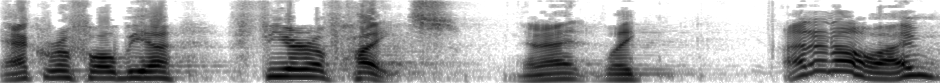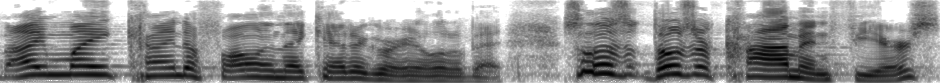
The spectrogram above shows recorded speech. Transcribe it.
Acrophobia fear of heights. And i like I don't know. I, I might kind of fall in that category a little bit. So those, those are common fears.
